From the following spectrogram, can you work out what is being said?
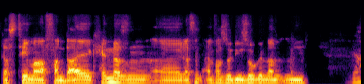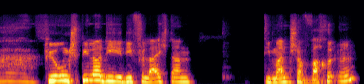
das Thema Van Dijk, Henderson, äh, das sind einfach so die sogenannten Ja, Führungsspieler, die, die vielleicht dann die Mannschaft wachrütteln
